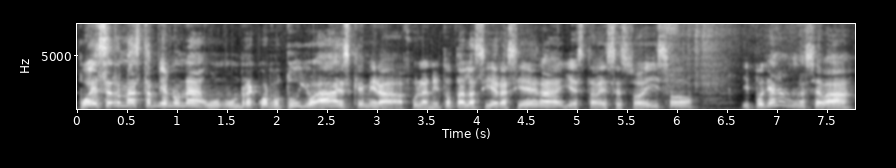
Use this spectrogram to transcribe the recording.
Puede ser más también una, un, un recuerdo tuyo. Ah, es que mira, fulanito tal así era, así era, y esta vez esto hizo. Y pues ya, o sea, se va.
